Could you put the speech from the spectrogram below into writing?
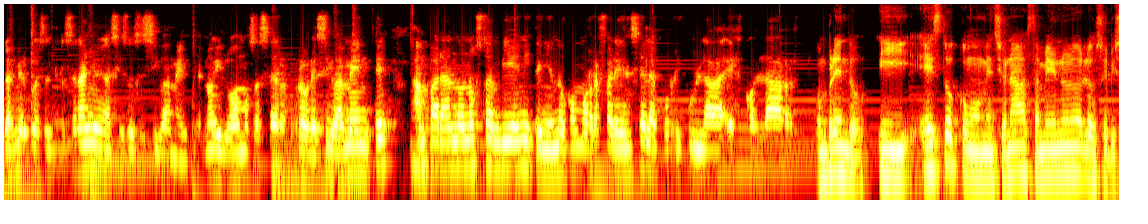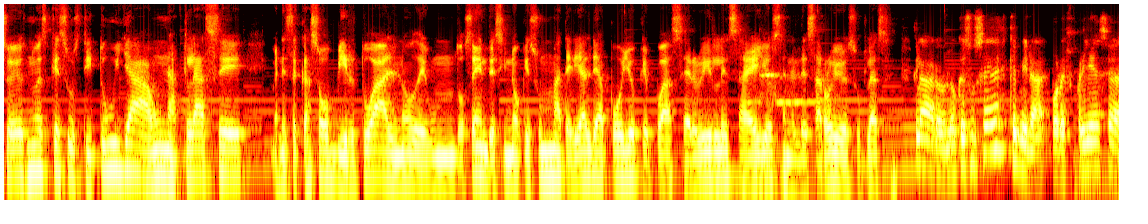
los miércoles del tercer año y así sucesivamente, ¿no? Y lo vamos a hacer progresivamente, amparándonos también y teniendo como referencia la currícula escolar. Comprendo. Y esto, como mencionabas también en uno de los episodios, no es que sustituya a una clase, en este caso virtual, ¿no? De un docente, sino que es un material de apoyo que pueda servirles a ellos en el desarrollo de su clase. Claro, lo que sucede es que, mira, por experiencia,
